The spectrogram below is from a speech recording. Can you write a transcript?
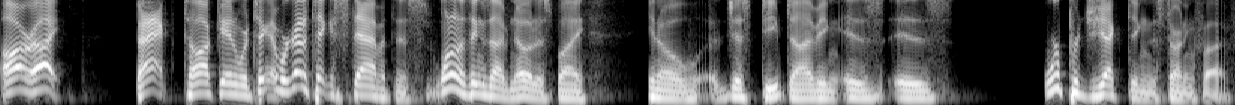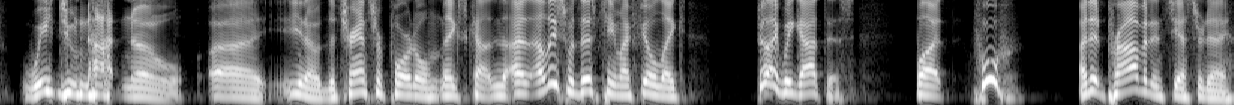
All right. Back talking. We're taking, we're going to take a stab at this. One of the things I've noticed by, you know, just deep diving is, is we're projecting the starting five. We do not know uh, you know, the transfer portal makes at least with this team, I feel like feel like we got this. But whew, I did Providence yesterday.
